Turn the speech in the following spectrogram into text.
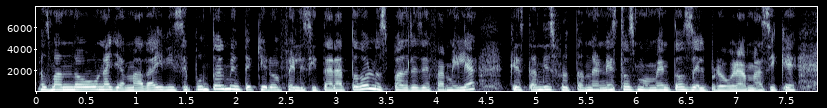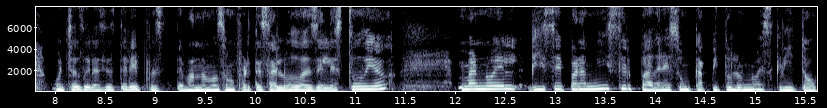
nos mandó una llamada y dice, puntualmente quiero felicitar a todos los padres de familia que están disfrutando en estos momentos del programa. Así que muchas gracias, Tere, y pues te mandamos un fuerte saludo desde el estudio. Manuel dice, para mí ser padre es un capítulo no escrito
